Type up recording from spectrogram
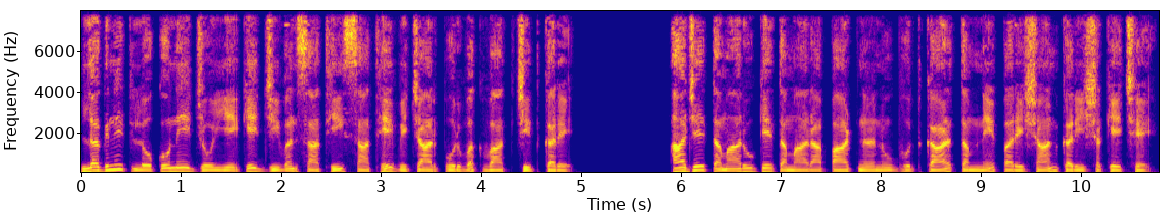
લગ્નિત લોકોને જોઈએ કે જીવનસાથી સાથે વિચારપૂર્વક વાતચીત કરે. આજે તમારું કે તમારા પાર્ટનરનું ભૂતકાળ તમને પરેશાન કરી શકે છે.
